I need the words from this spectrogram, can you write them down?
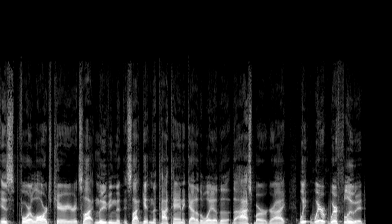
is for a large carrier. It's like moving the. It's like getting the Titanic out of the way of the the iceberg. Right? We we're we're fluid.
